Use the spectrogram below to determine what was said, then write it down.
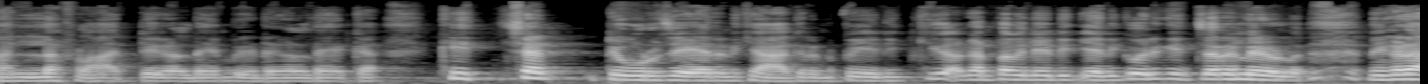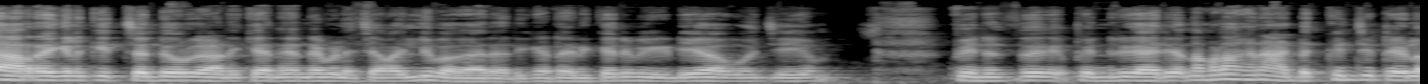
നല്ല ഫ്ലാറ്റുകളുടെയും വീടുകളുടെയൊക്കെ കിച്ചൺ ടൂർ ചെയ്യാൻ എനിക്ക് ആഗ്രഹമുണ്ട്. ഇപ്പോൾ എനിക്ക് അങ്ങനത്തെ വലിയ എനിക്ക് എനിക്കൊരു കിച്ചണല്ലേ ഉള്ളൂ. നിങ്ങളുടെ ആരുടെയെങ്കിലും കിച്ചൺ ടൂർ കാണിക്കാൻ എന്നെ വിളിച്ചാൽ വലിയ ഉപകാരമായിരിക്കും കേട്ടോ. എനിക്കൊരു വീഡിയോ ആവുകയും ചെയ്യും. പിന്നെ പിന്നൊരു കാര്യം നമ്മളങ്ങനെ അടുക്കും ചിട്ടകൾ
